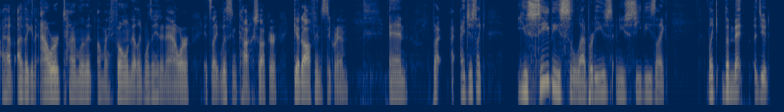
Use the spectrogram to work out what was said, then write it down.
I have I have like an hour time limit on my phone that like once I hit an hour, it's like listen cocksucker, get off Instagram, and but I, I just like you see these celebrities and you see these like like the Met dude.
